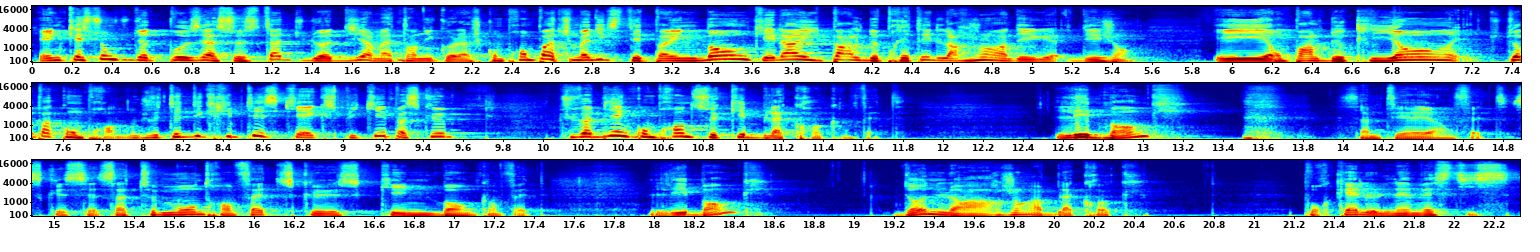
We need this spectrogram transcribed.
il y a une question que tu dois te poser à ce stade, tu dois te dire, mais attends Nicolas, je comprends pas, tu m'as dit que c'était pas une banque, et là il parle de prêter de l'argent à des, gens. Et on parle de clients, tu dois pas comprendre. Donc je vais te décrypter ce qui a expliqué parce que tu vas bien comprendre ce qu'est BlackRock en fait. Les banques, ça me fait rire en fait. Parce que ça, te montre en fait ce qu'est une banque en fait. Les banques donnent leur argent à BlackRock pour qu'elle l'investisse.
